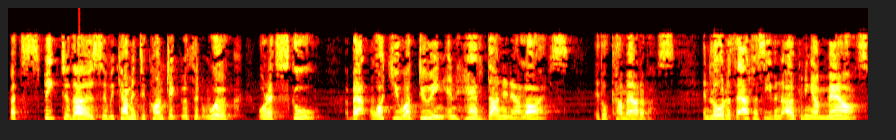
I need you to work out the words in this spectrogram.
but speak to those who we come into contact with at work or at school about what you are doing and have done in our lives. It'll come out of us. And Lord, without us even opening our mouths,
